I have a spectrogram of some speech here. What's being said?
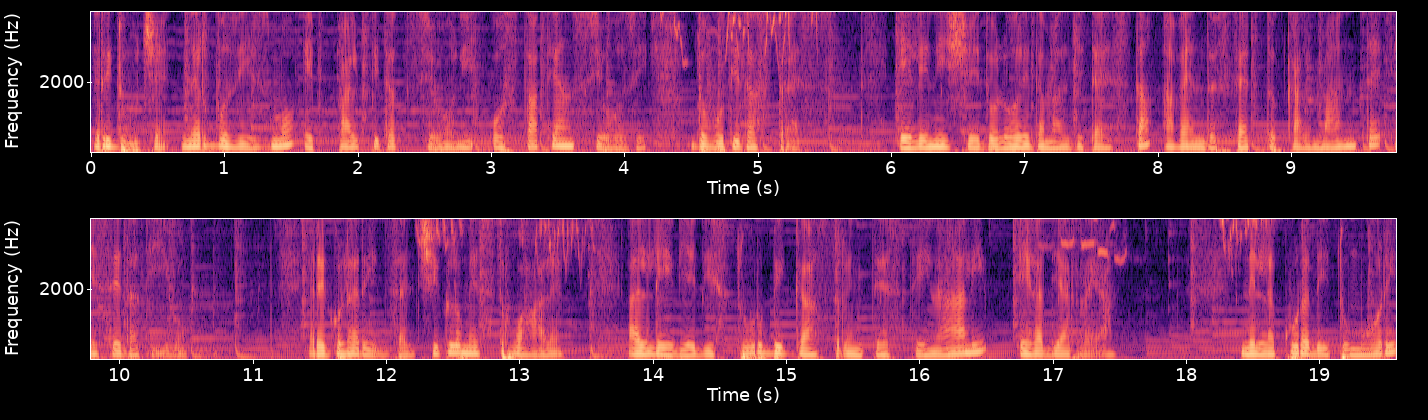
Riduce nervosismo e palpitazioni o stati ansiosi dovuti da stress e lenisce i dolori da mal di testa avendo effetto calmante e sedativo. Regolarizza il ciclo mestruale, allevia i disturbi gastrointestinali e la diarrea. Nella cura dei tumori,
